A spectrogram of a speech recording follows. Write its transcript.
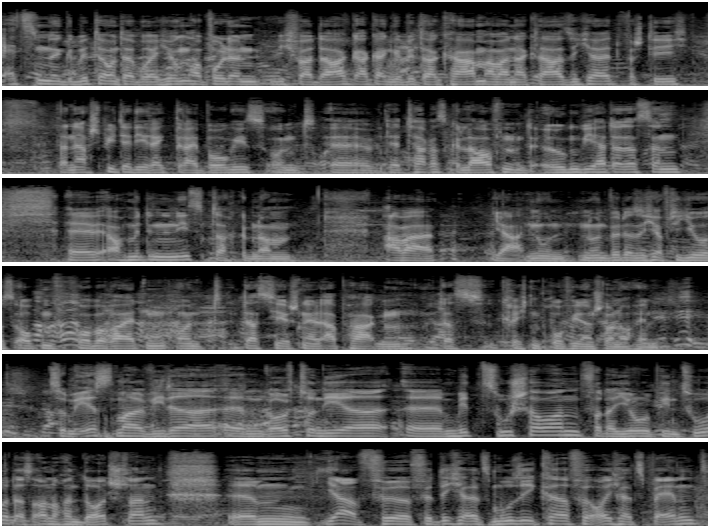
ätzende Gewitterunterbrechung, obwohl dann, ich war da, gar kein Gewitter kam, aber na klar, Sicherheit, verstehe ich. Danach spielt er direkt drei Bogies und äh, der Tag ist gelaufen und irgendwie hat er das dann äh, auch mit in den nächsten Tag genommen. Aber ja, nun, nun wird er sich auf die US Open vorbereiten und das hier schnell abhaken. Das kriegt ein Profi dann schon noch hin. Zum ersten Mal wieder ein Golfturnier äh, mit Zuschauern von der European Tour, das auch noch in Deutschland. Ähm, ja, für, für dich als Musiker, für euch als Band,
